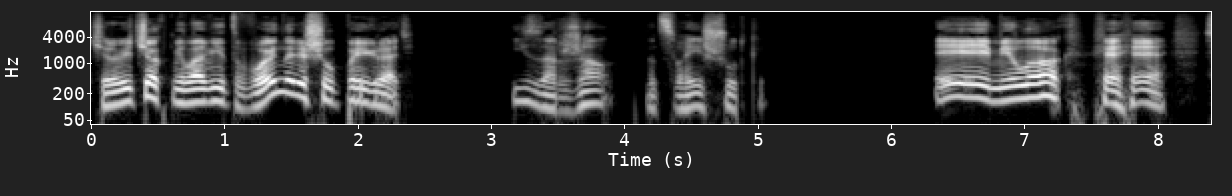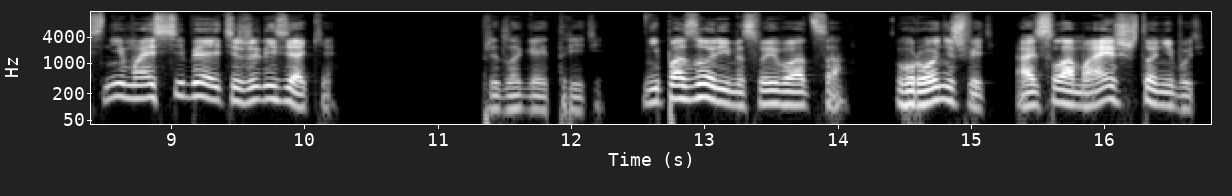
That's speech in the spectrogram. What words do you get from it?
«Червячок миловид воина решил поиграть?» И заржал над своей шуткой. «Эй, милок, хе-хе, снимай с себя эти железяки!» Предлагает третий. «Не позорь имя своего отца. Уронишь ведь, аль сломаешь что-нибудь?»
